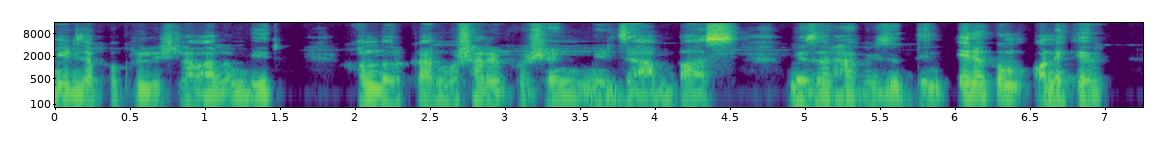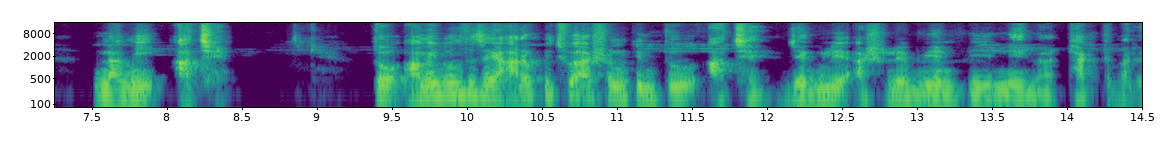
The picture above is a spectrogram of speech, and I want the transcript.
মির্জা ফখরুল ইসলাম আলমগীর, খন্দকার মোশারেফ হোসেন, মির্জা আব্বাস, মেজর হাফিজউদ্দিন এরকম অনেকের নামই আছে। তো আমি বলতে চাই আরও কিছু আসন কিন্তু আছে যেগুলি আসলে বিএনপি নির্ভর থাকতে পারে।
